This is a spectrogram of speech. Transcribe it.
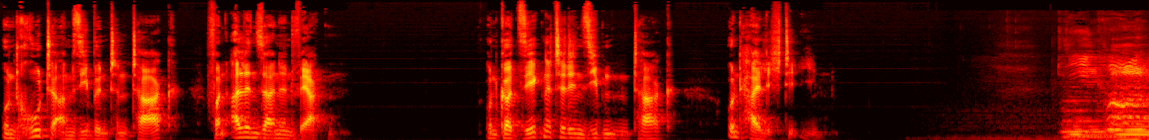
und ruhte am siebenten Tag von allen seinen Werken. Und Gott segnete den siebenten Tag und heiligte ihn. Die ganze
